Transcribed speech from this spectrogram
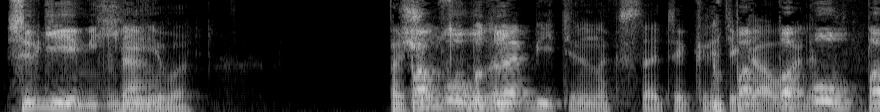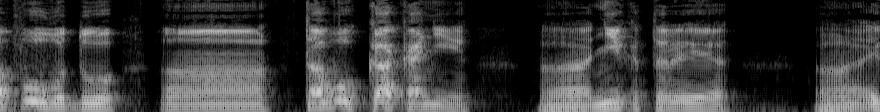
Сергея Михеева. Да. Причем по поводу, кстати, критиковали. По, по, по поводу э, того, как они, э, некоторые э,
